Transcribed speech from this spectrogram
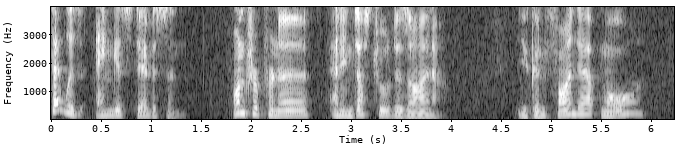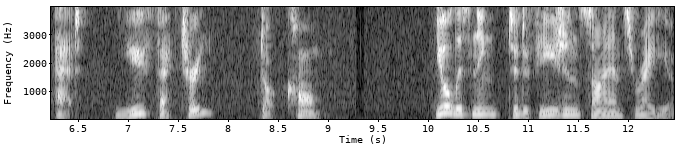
That was Angus Devison, entrepreneur and industrial designer. You can find out more at ufactory.com. You're listening to Diffusion Science Radio.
